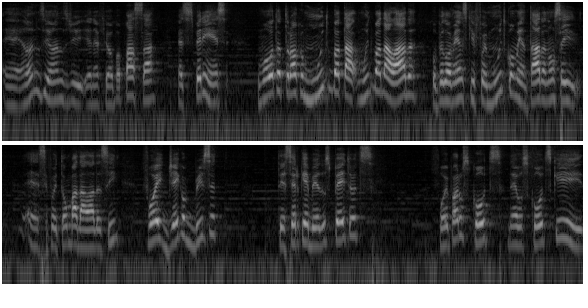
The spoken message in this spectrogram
é, anos e anos de NFL para passar essa experiência. Uma outra troca muito, muito badalada, ou pelo menos que foi muito comentada, não sei é, se foi tão badalada assim, foi Jacob Brissett, terceiro QB dos Patriots, foi para os Colts, né? Os Colts que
